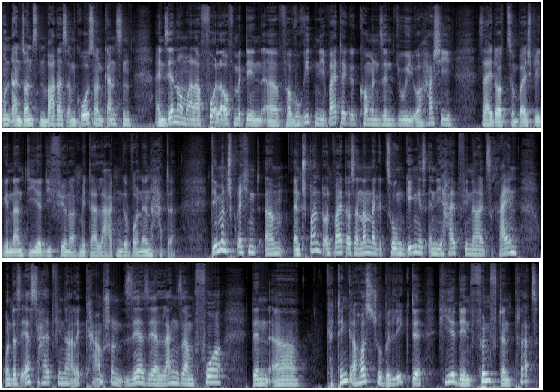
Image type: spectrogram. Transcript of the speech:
Und ansonsten war das im Großen und Ganzen ein sehr normaler Vorlauf mit den äh, Favoriten, die weitergekommen sind. Yui Ohashi sei dort zum Beispiel genannt, die ja die 400 Meter Lagen gewonnen hatte. Dementsprechend ähm, entspannt und weit auseinandergezogen ging es in die Halbfinals rein und das erste Halbfinale kam schon sehr, sehr langsam vor, denn äh, Katinka Hostschuh belegte hier den fünften Platz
